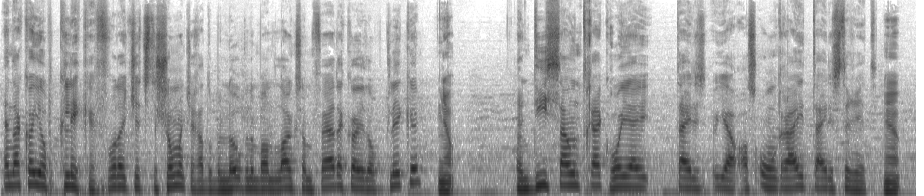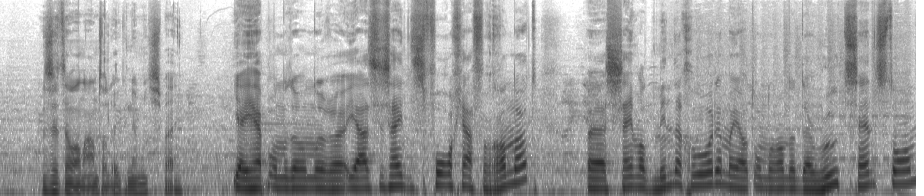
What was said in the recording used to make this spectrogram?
En daar kan je op klikken. Voordat je het station, want je gaat op een lopende band langzaam verder, kan je erop klikken. Ja. En die soundtrack hoor jij tijdens, ja, als onrij tijdens de rit. Er zitten wel een aantal leuke nummertjes bij. Ja, je hebt onder andere... Ja, ze zijn dus vorig jaar veranderd. Eh, ze zijn wat minder geworden. Maar je had onder andere de Root Sandstorm.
